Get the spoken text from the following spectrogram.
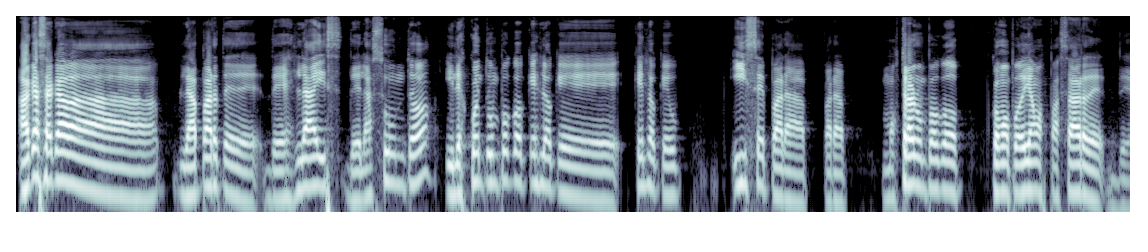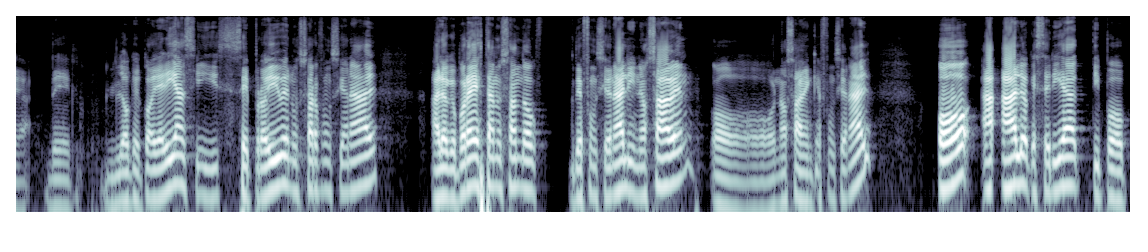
acá se acaba la parte de, slice del asunto y les cuento un poco qué es lo que, es lo que hice para, mostrar un poco cómo podíamos pasar de, lo que codearían si se prohíben usar funcional a lo que por ahí están usando de funcional y no saben, o no saben que es funcional, o a, lo que sería tipo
